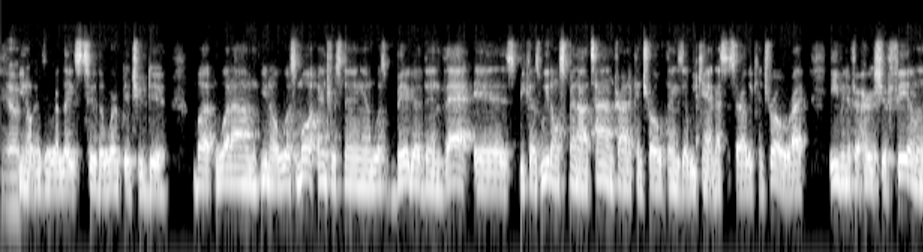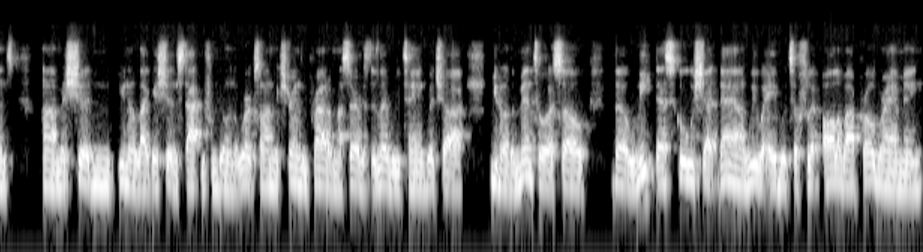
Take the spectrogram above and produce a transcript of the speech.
yep. you know, as it relates to the work that you do. But what I'm, you know, what's more interesting and what's bigger than that is because we don't spend our time trying to control things that we can't necessarily control, right? Even if it hurts your feelings, um, it shouldn't, you know, like it shouldn't stop you from doing the work. So I'm extremely proud of my service delivery team, which are, you know, the mentors. So the week that school shut down, we were able to flip all of our programming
